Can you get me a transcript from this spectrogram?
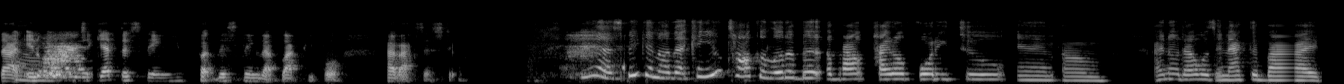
that in order to get this thing, you put this thing that Black people have access to. Yeah, speaking of that, can you talk a little bit about Title 42? And um, I know that was enacted by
